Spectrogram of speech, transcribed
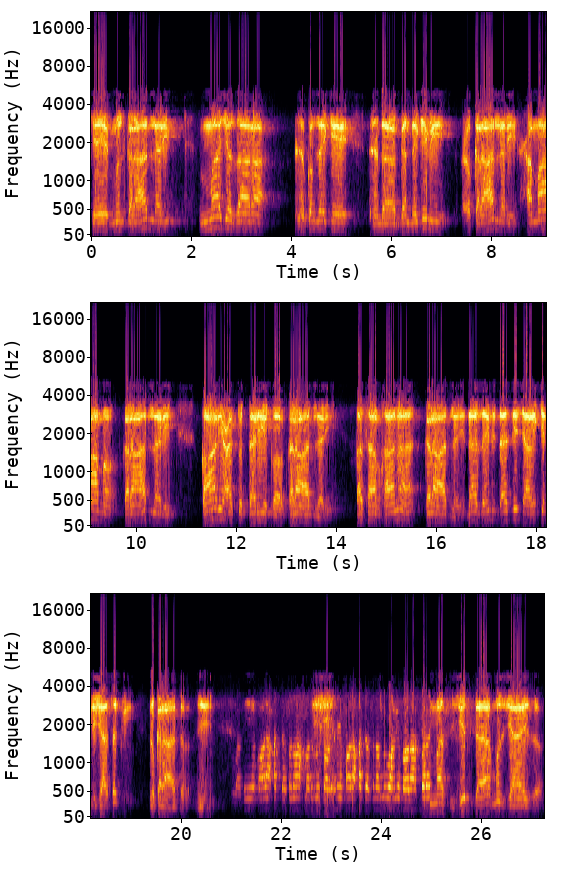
کې مذکرات لري ما جزارا کوم ځای کې د ګندګي وی قرار لري حمام کراهت لري قارعه الطريق کراهت لري قصاب خانه کراهت لري دا ځای د دې چاغي کې نجاست وي نو کراهت قال حدثنا احمد بن صالح قال حدثنا ابن وهب قال اخبرنا مسجد دا مسجد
